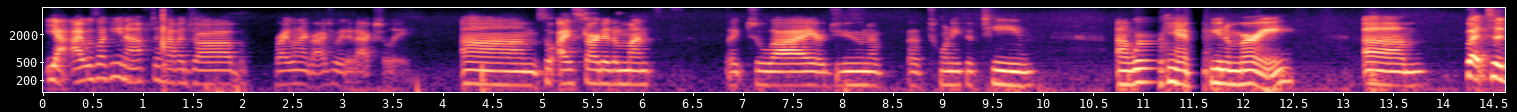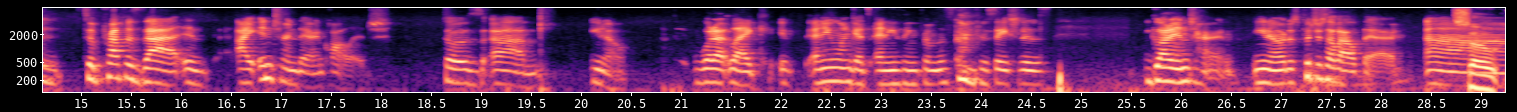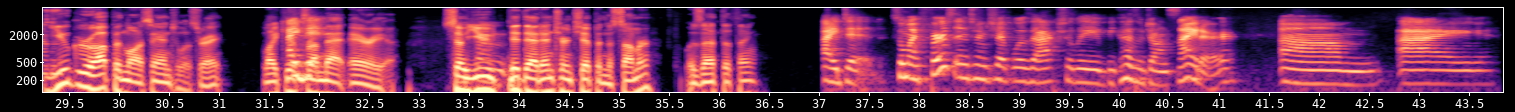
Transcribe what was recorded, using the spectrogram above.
yeah, I was lucky enough to have a job right when I graduated, actually. Um, so I started a month, like July or June of, of 2015, uh, working at Bunim/Murray. Um, but to to preface that is I interned there in college, so it was um, you know what I like. If anyone gets anything from this conversation is you got to intern. You know, just put yourself out there. Um, so you grew up in los angeles right like you're I from did. that area so you From- did that internship in the summer was that the thing I did. So my first internship was actually because of John Snyder. Um, I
